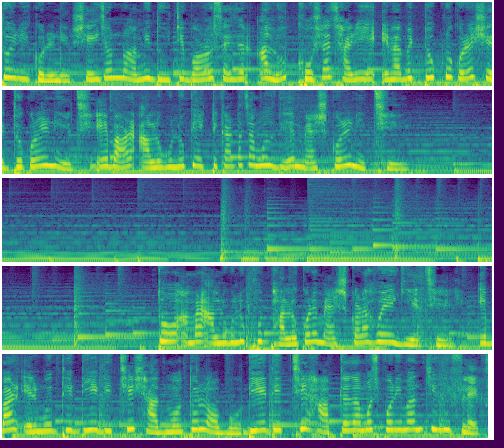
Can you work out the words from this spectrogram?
তৈরি করে নেব। সেই জন্য আমি দুইটি বড় সাইজের আলু খোসা ছাড়িয়ে এভাবে টুকরো করে সেদ্ধ করে নিয়েছি। এবার আলুগুলোকে একটি কাঁটা চামচ দিয়ে ম্যাশ করে নিচ্ছি। আমার আলুগুলো খুব ভালো করে ম্যাশ করা হয়ে গিয়েছে। এবার এর মধ্যে দিয়ে দিচ্ছি স্বাদ মতো লবণ। দিয়ে দিচ্ছি হাফ চা চামচ পরিমাণ চিলি ফ্লেক্স,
